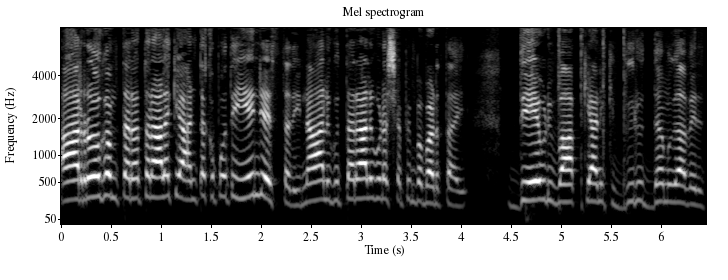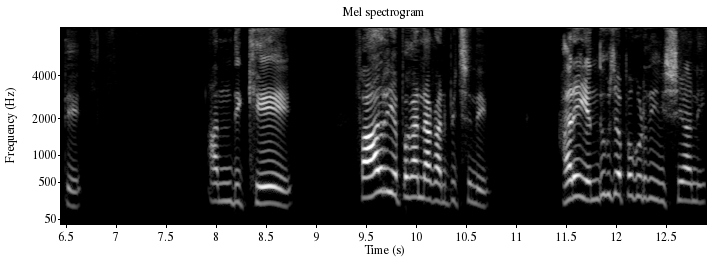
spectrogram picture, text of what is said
ఆ రోగం తరతరాలకి అంటకపోతే ఏం చేస్తుంది? నాలుగు తరాలు కూడా శపింపబడతాయి. దేవుడి వాక్యానికి విరుద్ధముగా వెళ్తే. అందుకే ఫాదర్ చెప్పగానే నాకు అనిపించింది అరే ఎందుకు చెప్పకూడదు ఈ విషయాన్ని?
